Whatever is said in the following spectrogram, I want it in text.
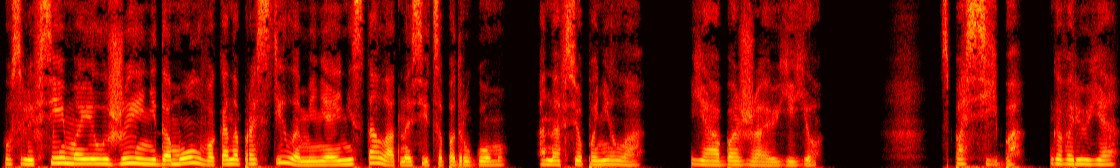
После всей моей лжи и недомолвок она простила меня и не стала относиться по-другому. Она все поняла. Я обожаю ее. «Спасибо», — говорю я.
